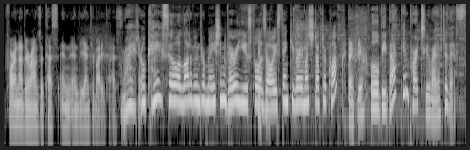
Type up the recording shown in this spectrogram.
for another round of tests in, in the antibody test. Right. Okay. So a lot of information, very useful as always. Thank you very much, Dr. Kwok. Thank you. We'll be back in part two right after this.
